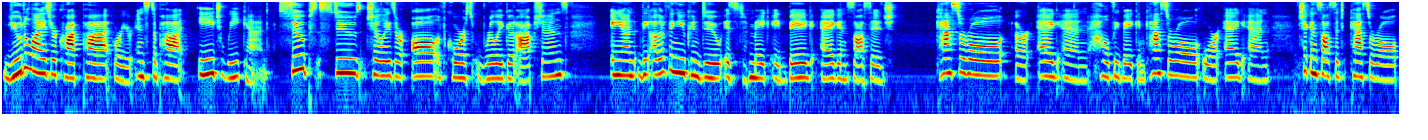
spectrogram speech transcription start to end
Utilize your crock pot or your Instapot each weekend. Soups, stews, chilies are all, of course, really good options. And the other thing you can do is to make a big egg and sausage casserole or egg and healthy bacon casserole or egg and chicken sausage casserole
